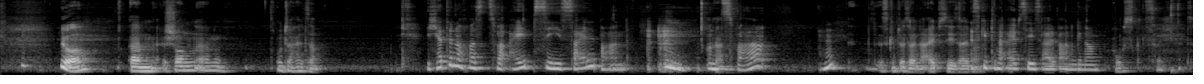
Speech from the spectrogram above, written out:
ja, ähm, schon ähm, unterhaltsam. Ich hätte noch was zur Eibsee-Seilbahn. Und Ah. zwar, Es gibt also eine Eibsee-Seilbahn. es gibt eine Eibsee-Seilbahn, genau. Ausgezeichnet.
